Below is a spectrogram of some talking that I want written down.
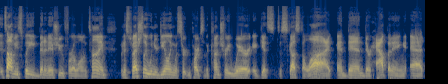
it's obviously been an issue for a long time, but especially when you're dealing with certain parts of the country where it gets discussed a lot, and then they're happening at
